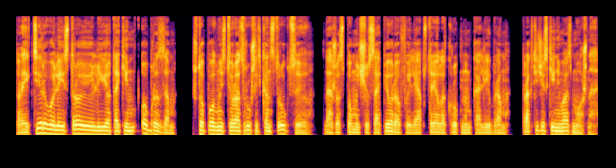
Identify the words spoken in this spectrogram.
Проектировали и строили ее таким образом, что полностью разрушить конструкцию, даже с помощью саперов или обстрела крупным калибром, практически невозможно.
